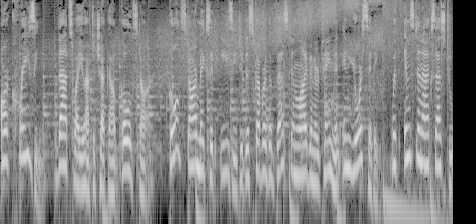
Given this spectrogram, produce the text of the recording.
are crazy. That's why you have to check out Gold Star. Gold Star makes it easy to discover the best in live entertainment in your city with instant access to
